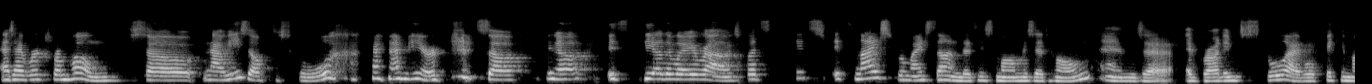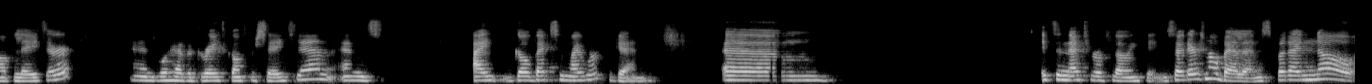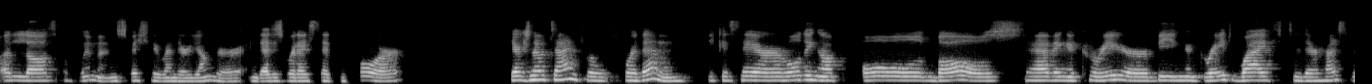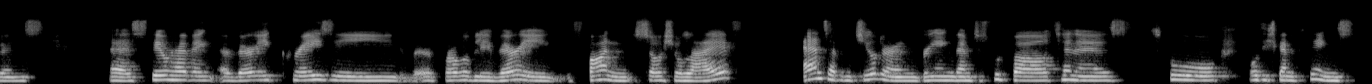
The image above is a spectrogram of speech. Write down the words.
and I work from home. So now he's off to school and I'm here. So, you know, it's the other way around. But it's it's nice for my son that his mom is at home and uh, I brought him to school. I will pick him up later and we'll have a great conversation and I go back to my work again. Um, it's a natural flowing thing. So there's no balance. But I know a lot of women, especially when they're younger, and that is what I said before. There's no time for for them because they are holding up all balls, having a career, being a great wife to their husbands, uh, still having a very crazy, probably very fun social life, and having children, bringing them to football, tennis, school, all these kind of things.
